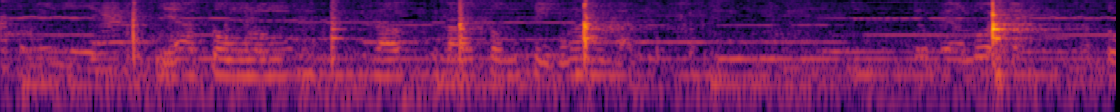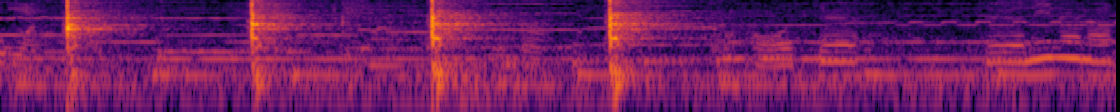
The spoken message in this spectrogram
าตรงนี้ดีนะเดี๋ยวเอาตุงลง เราเราตุงติดข้างล่างก่อนเดี๋ยวไปเอาลวดก่อนเอาตุงมันโอ้โหเจอเจออันนี้แน่นอน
